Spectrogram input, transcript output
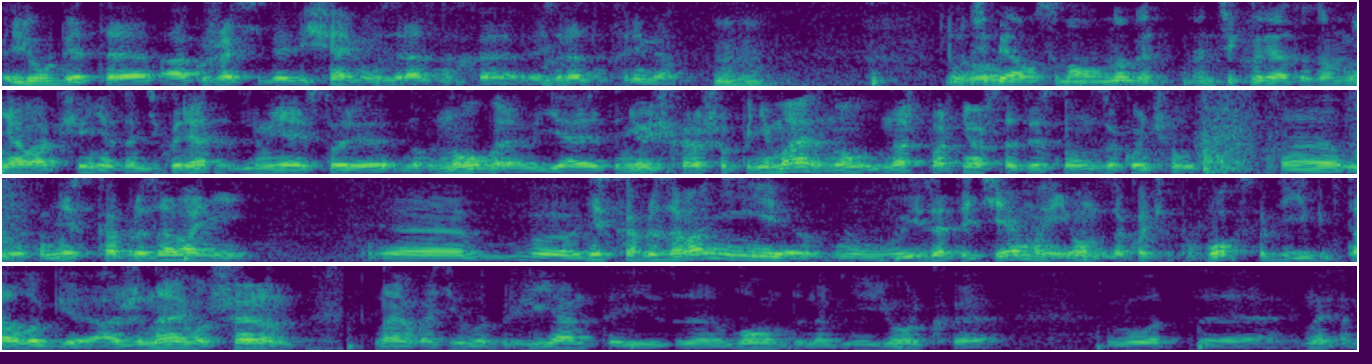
любят э, окружать себя вещами из разных, э, из разных времен. У Вот. тебя у самого много антиквариата дома? У меня вообще нет антиквариата, для меня история но- новая, я это не очень хорошо понимаю, но наш партнер, соответственно, он закончил э, там несколько образований э, в, несколько образований из этой темы, и он закончил в Оксфорде египтологию, а жена его, Шерон, она возила бриллианты из Лондона в Нью-Йорк, э, вот, э, ну и там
